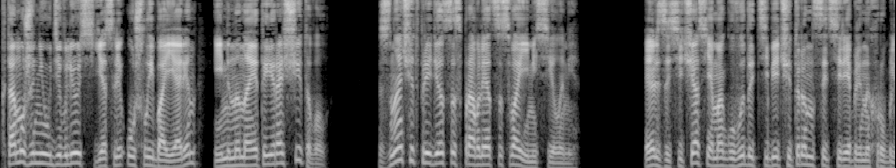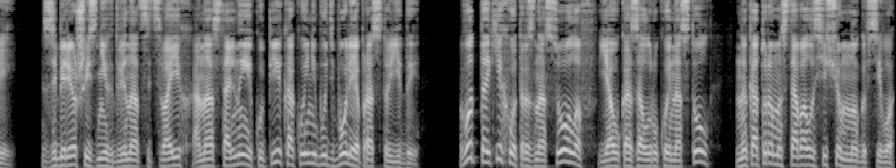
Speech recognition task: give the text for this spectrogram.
К тому же не удивлюсь, если ушлый боярин именно на это и рассчитывал. Значит, придется справляться своими силами. Эльза, сейчас я могу выдать тебе 14 серебряных рублей. Заберешь из них 12 своих, а на остальные купи какой-нибудь более простой еды. Вот таких вот разносолов, я указал рукой на стол, на котором оставалось еще много всего,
